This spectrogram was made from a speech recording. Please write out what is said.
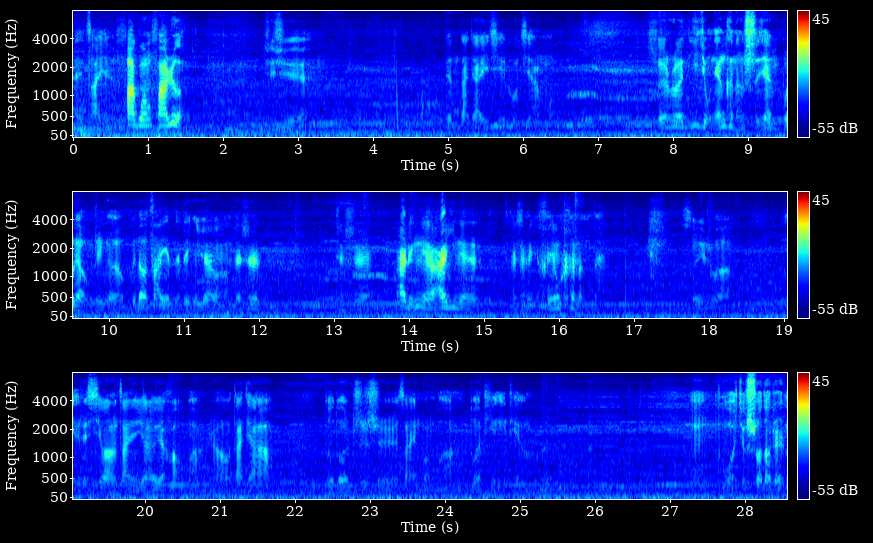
在杂音发光发热，继续跟大家一起录节目。虽然说一九年可能实现不了这个回到杂音的这个愿望，但是就是二零年、二一年还是很很有可能的。所以说，也是希望杂音越来越好吧，然后大家多多支持杂音广播，多听一听。嗯，我就说到这儿了，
